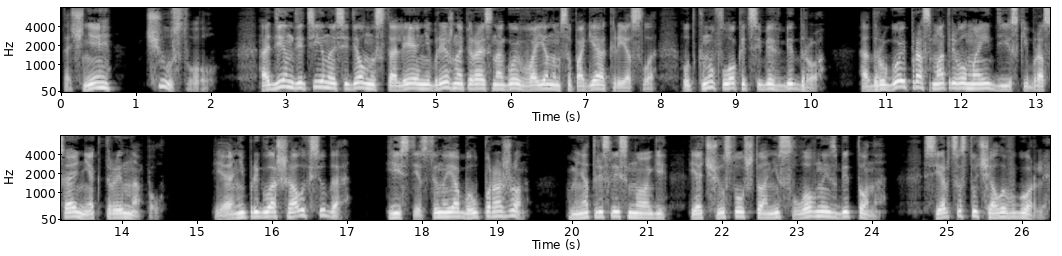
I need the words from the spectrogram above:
Точнее, чувствовал. Один детина сидел на столе, небрежно опираясь ногой в военном сапоге о кресло, уткнув локоть себе в бедро, а другой просматривал мои диски, бросая некоторые на пол. Я не приглашал их сюда. Естественно, я был поражен. У меня тряслись ноги, я чувствовал, что они словно из бетона. Сердце стучало в горле,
